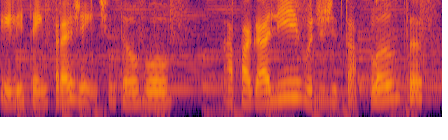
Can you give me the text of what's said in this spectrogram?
ele tem pra gente. Então, eu vou apagar ali, vou digitar plantas.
